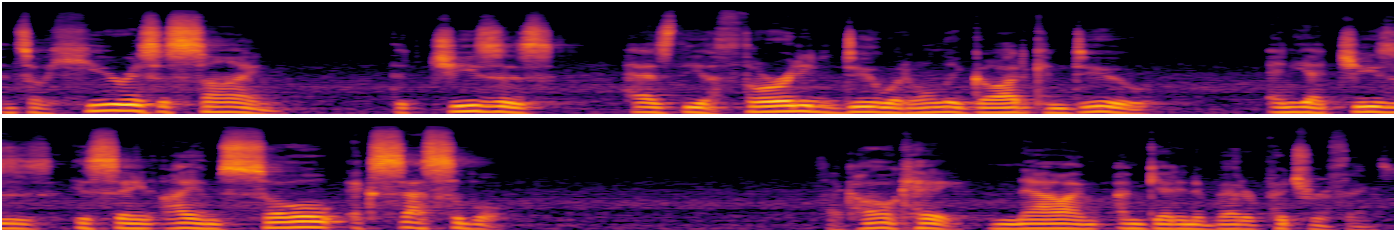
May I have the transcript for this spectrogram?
And so here is a sign that Jesus has the authority to do what only God can do. And yet Jesus is saying, I am so accessible. It's like, oh, okay, now I'm, I'm getting a better picture of things.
